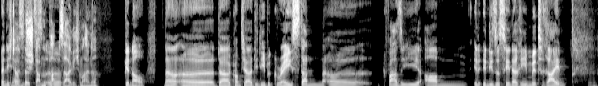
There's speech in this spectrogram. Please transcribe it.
wenn ich ja, das jetzt. Stammpub, äh, sage ich mal, ne? Genau. Ne, äh, da kommt ja die liebe Grace dann äh, quasi ähm, in, in diese Szenerie mit rein. Mhm.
